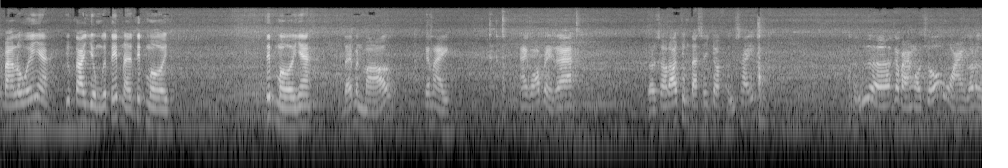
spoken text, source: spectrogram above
Các bạn lưu ý nha chúng ta dùng cái tiếp này tiếp 10 tiếp 10 nha để mình mở cái này hai con ốc này ra. Rồi sau đó chúng ta sẽ cho thử sấy. Thử uh, các bạn một số ngoài gọi là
